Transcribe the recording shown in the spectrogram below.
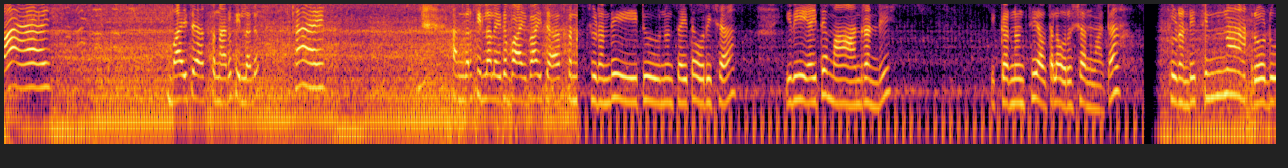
బాయ్! బాయ్ చేస్తున్నారు పిల్లలు. హాయ్! అందరు పిల్లలు అయితే బాయ్ బాయ్ చేస్తున్నారు. చూడండి ఇటు నుంచి అయితే ఒరిస్సా. ఇది అయితే మా ఆంధ్ర అండి. ఇక్కడ నుంచి అవతల ఒరిస్సా అనమాట చూడండి చిన్న రోడ్డు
